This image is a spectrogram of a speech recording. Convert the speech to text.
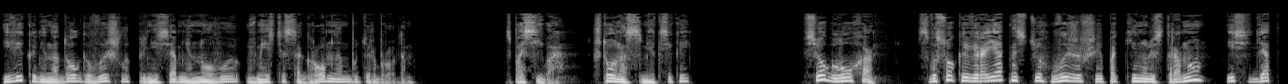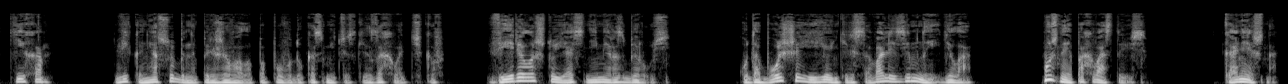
и Вика ненадолго вышла, принеся мне новую вместе с огромным бутербродом. «Спасибо. Что у нас с Мексикой?» «Все глухо. С высокой вероятностью выжившие покинули страну и сидят тихо. Вика не особенно переживала по поводу космических захватчиков. Верила, что я с ними разберусь. Куда больше ее интересовали земные дела. «Можно я похвастаюсь?» «Конечно».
